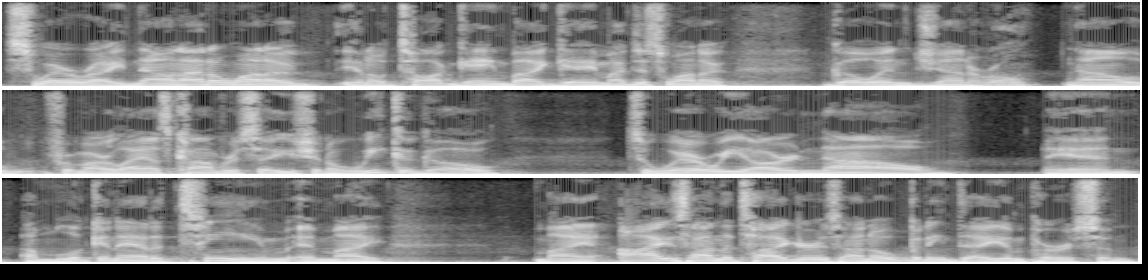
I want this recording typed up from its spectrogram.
swear right now, and I don't want to you know talk game by game. I just want to go in general. Now, from our last conversation a week ago to where we are now, and I'm looking at a team and my my eyes on the Tigers on opening day in person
